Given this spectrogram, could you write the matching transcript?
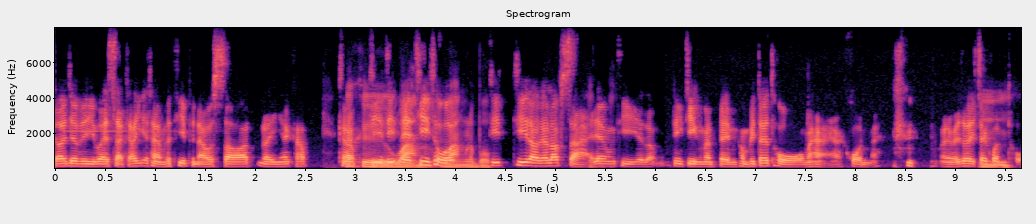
ก็จะมีบริษัทเขาจะทำหน้าที่เป็น outsource อะไรเงี้ยครับก็คือที่ที่โทรระบบที่ที่เราได้รับสายเนี่ยบางทีจริง ๆ มันเป็นคอมพิวเตอร์โทรมาหาคนนะมันไม่ใช่ใช่คนโทร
